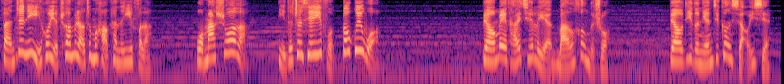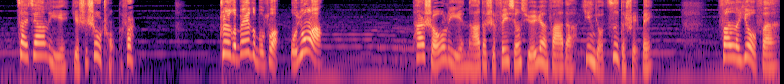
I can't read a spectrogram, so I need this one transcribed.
反正你以后也穿不了这么好看的衣服了。我妈说了，你的这些衣服都归我。表妹抬起脸，蛮横地说：“表弟的年纪更小一些，在家里也是受宠的份儿。这个杯子不错，我用了。”他手里拿的是飞行学院发的印有字的水杯，翻了又翻，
